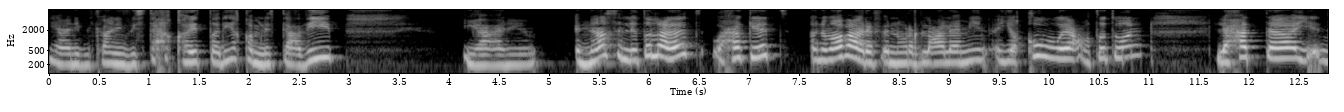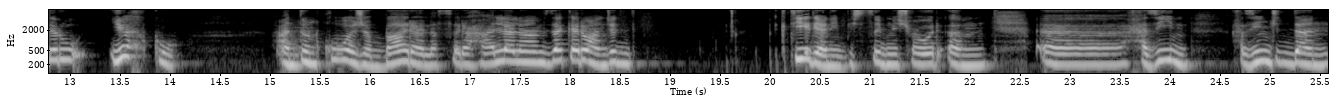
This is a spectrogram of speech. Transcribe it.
يعني كان بيستحق هاي الطريقة من التعذيب. يعني الناس اللي طلعت وحكت أنا ما بعرف إنه رب العالمين أي قوة عطتهم لحتى يقدروا يحكوا عندهم قوة جبارة للصراحة. هلأ لما بذكروا عن جد كتير يعني بيصيبني شعور آه، حزين. حزين جدا.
